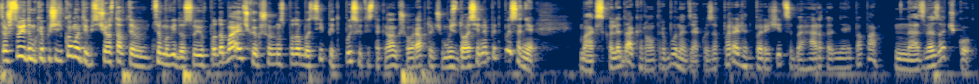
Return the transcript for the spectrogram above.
Тож свої думки пишіть в коменти, після чого ставте в цьому відео свою вподобаєчку. Якщо вам сподобалось, і підписуйтесь на канал, якщо ви раптом чомусь досі не підписані. Макс Коляда, канал Трибуна. Дякую за перегляд. Бережіть себе, гарного дня і папа. На зв'язочку.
